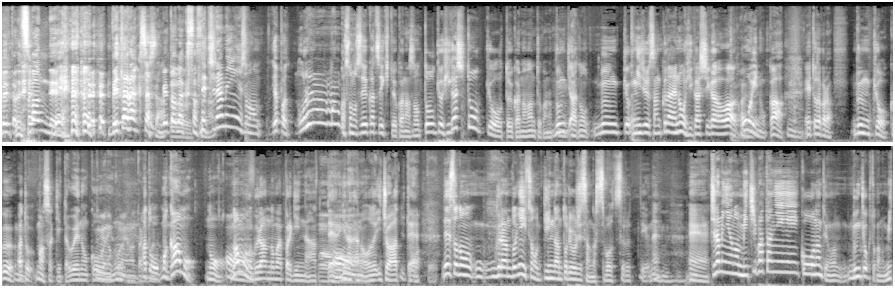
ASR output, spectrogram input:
ベタつまんねベベタな臭さ。ベタな臭さ。でちなみにそのやっぱ俺のなんかその生活域というかなその東京東東京というかななんていうかな文,、あの文京23区内の東側は多いのか、うんえっ、とだから文京区、うん。あとまあさっき言った上野公園。あとまあガモのうんガモのグラウンドもやっぱり銀杏あってうん銀杏あの一応あって。でそのグラウンドにその銀杏取りおじさんが出没するっていうね、うんえーちなみにあの道端にこうなんていうの文京区とかの道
